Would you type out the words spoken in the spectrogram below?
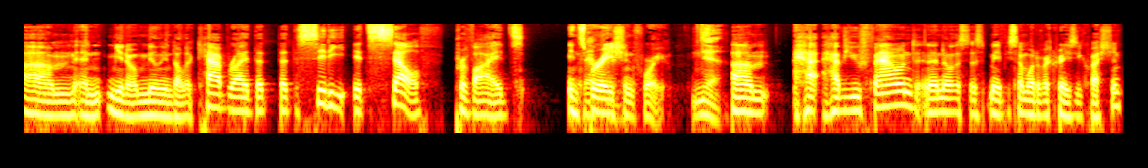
um, and, you know, Million Dollar Cab Ride, that, that the city itself provides inspiration for you. Yeah. Um, ha- have you found, and I know this is maybe somewhat of a crazy question,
